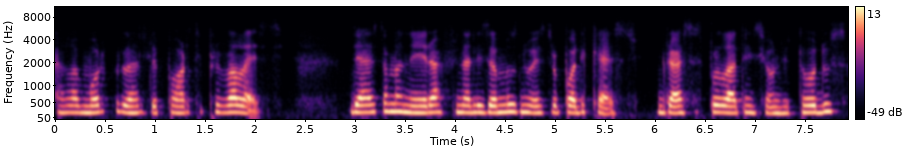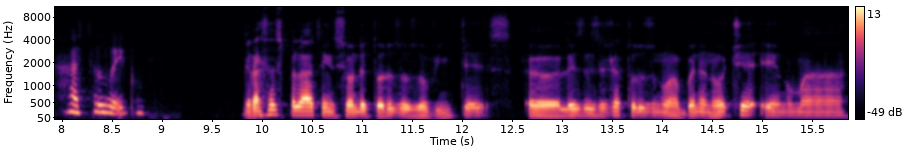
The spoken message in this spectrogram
el amor por el deporte prevalece. De esta manera, finalizamos nuestro podcast. Gracias por la atención de todos. Hasta luego. Gracias pela atenção de todos os ouvintes. Uh, les desejo a todos uma boa noite e uma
